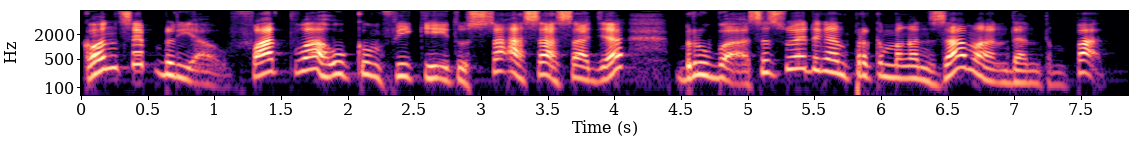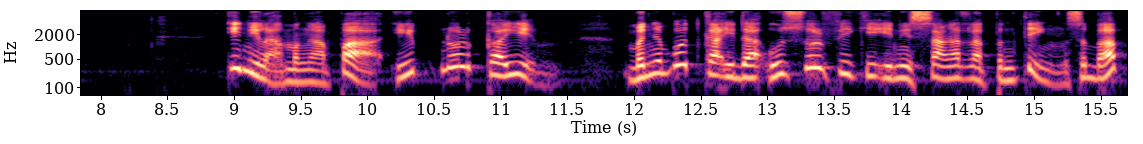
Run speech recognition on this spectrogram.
Konsep beliau, fatwa hukum fikih itu sah-sah saja berubah sesuai dengan perkembangan zaman dan tempat. Inilah mengapa Ibnul Qayyim menyebut kaidah usul fikih ini sangatlah penting sebab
